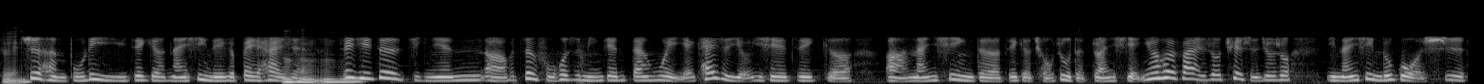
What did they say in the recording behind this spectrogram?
对是很不利于这个男性的一个被害人。嗯哼嗯哼所以其实这几年呃，政府或是民间单位也开始有一些这个呃男性的这个求助的专线，因为会发现说，确实就是说，你男性如果是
